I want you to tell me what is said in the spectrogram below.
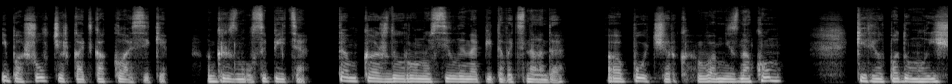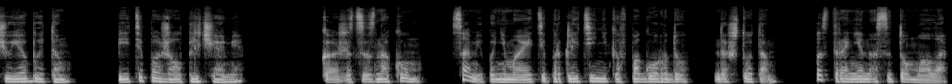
и пошел черкать, как классики. Грызнулся Петя. Там каждую руну силой напитывать надо. А почерк вам не знаком? Кирилл подумал еще и об этом. Петя пожал плечами. Кажется, знаком. Сами понимаете, проклятийников по городу да что там, по стране нас и то мало.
